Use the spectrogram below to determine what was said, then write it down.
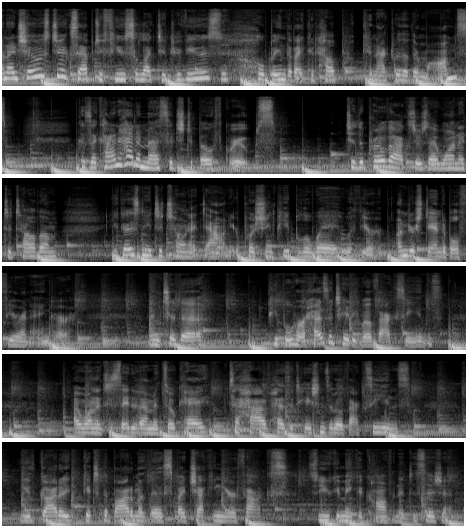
And I chose to accept a few select interviews, hoping that I could help connect with other moms, because I kind of had a message to both groups. To the pro vaxxers, I wanted to tell them, you guys need to tone it down. You're pushing people away with your understandable fear and anger. And to the people who are hesitating about vaccines, I wanted to say to them it's okay to have hesitations about vaccines. You've got to get to the bottom of this by checking your facts so you can make a confident decision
